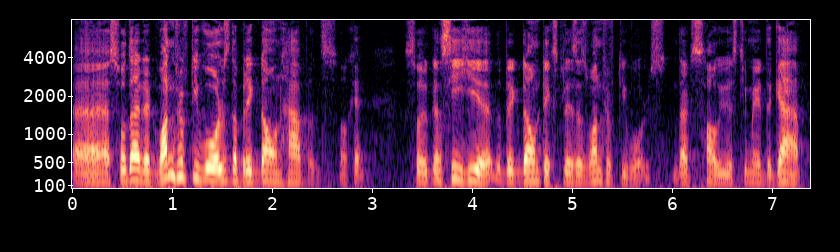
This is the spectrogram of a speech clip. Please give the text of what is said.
uh, so that at 150 volts the breakdown happens okay? So you can see here the breakdown takes place as 150 volts. That's how you estimate the gap.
